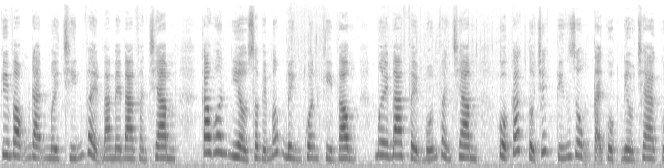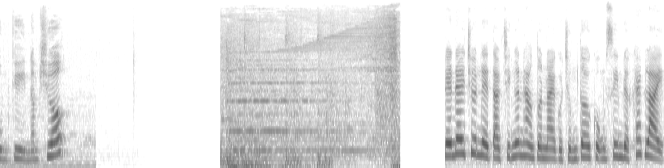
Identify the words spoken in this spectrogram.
kỳ vọng đạt 19,33%, cao hơn nhiều so với mức bình quân kỳ vọng 13,4% của các tổ chức tín dụng tại cuộc điều tra cùng kỳ năm trước. Đến đây chuyên đề tạp chí ngân hàng tuần này của chúng tôi cũng xin được khép lại.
